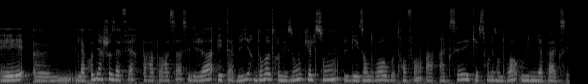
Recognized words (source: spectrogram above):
Et euh, la première chose à faire par rapport à ça, c'est déjà établir dans votre maison quels sont les endroits où votre enfant a accès et quels sont les endroits où il n'y a pas accès.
